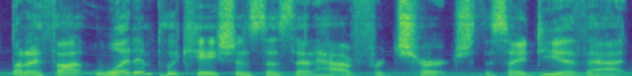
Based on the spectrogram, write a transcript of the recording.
but I thought what implications does that have for church? This idea that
